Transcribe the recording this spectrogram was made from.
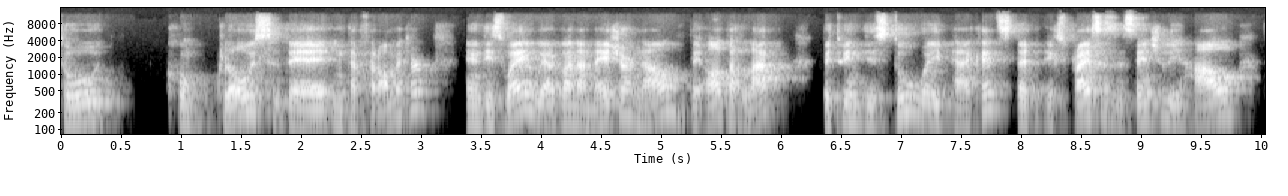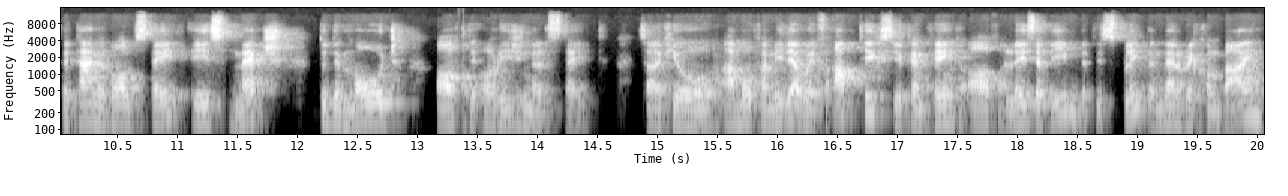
to close the interferometer. And this way, we are going to measure now the overlap between these two-way packets that expresses essentially how the time evolved state is matched to the mode of the original state. So if you are more familiar with optics, you can think of a laser beam that is split and then recombined.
